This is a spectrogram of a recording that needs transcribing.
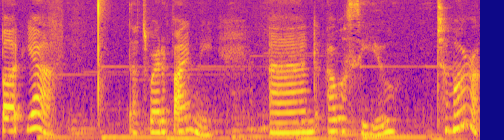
But yeah, that's where to find me and I will see you tomorrow.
